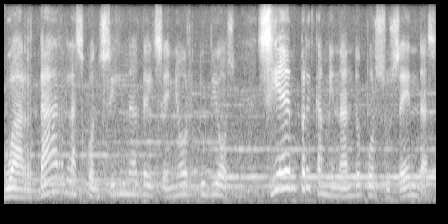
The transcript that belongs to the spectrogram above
guardar las consignas del Señor tu Dios, siempre caminando por sus sendas,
